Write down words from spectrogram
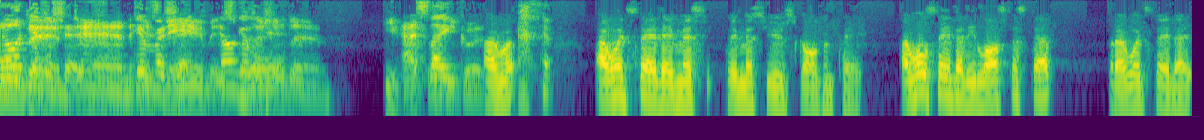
no one gives a golden, shit. Dan. Give His him a shit. name is No one gives a shit. golden. He has to Like- be good. I would I would say they miss they misused Golden Tate. I will say that he lost a step, but I would say that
